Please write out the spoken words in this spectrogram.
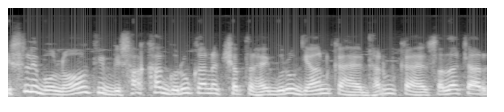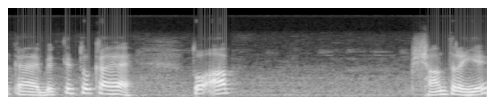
इसलिए बोल रहा हूँ कि विशाखा गुरु का नक्षत्र है, गुरु ज्ञान का है, धर्म का है, सदाचार का है, व्यक्तित्व का है तो आप शांत रहिए,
